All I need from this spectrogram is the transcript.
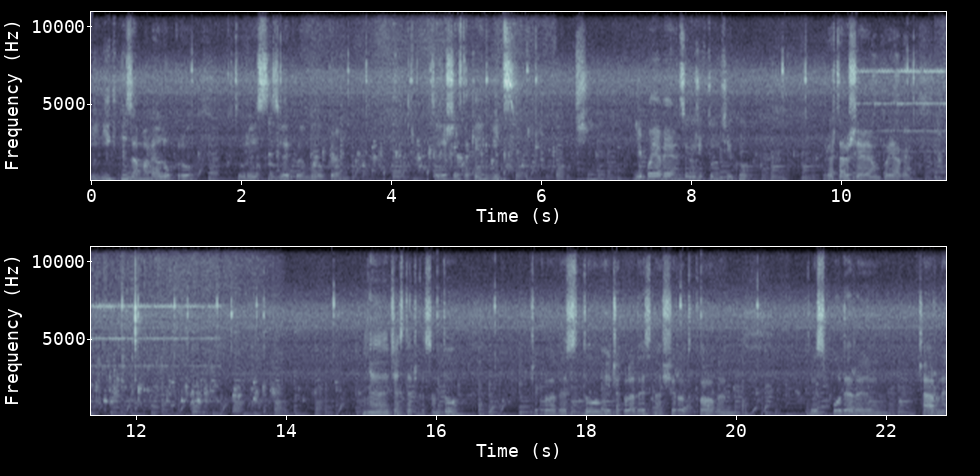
i nikt nie zamawia lukru, który jest zwykłym lukrem. Co jeszcze jest taki nic się nie pojawiającego się w tym odcinku? Reszta już się pojawia. E, ciasteczka są tu, czekolada jest tu i czekolada jest na środkowym. To jest puder e, czarny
